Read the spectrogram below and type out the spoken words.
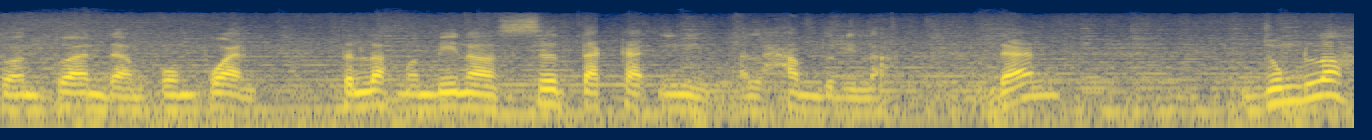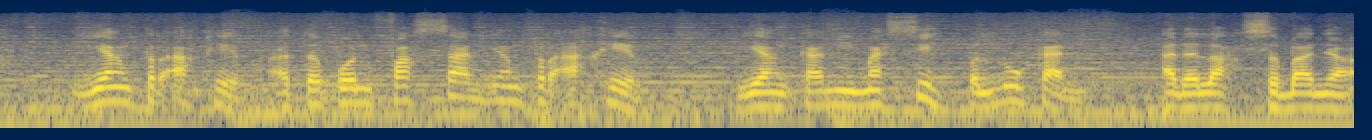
tuan-tuan dan puan-puan telah membina setakat ini. Alhamdulillah. Dan jumlah yang terakhir ataupun fasal yang terakhir yang kami masih perlukan adalah sebanyak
